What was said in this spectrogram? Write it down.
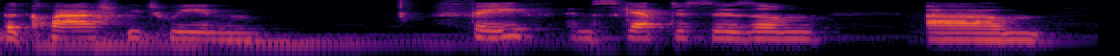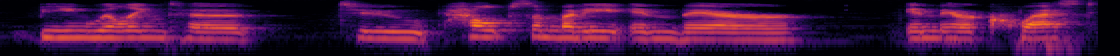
the clash between faith and skepticism, um, being willing to to help somebody in their in their quest,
